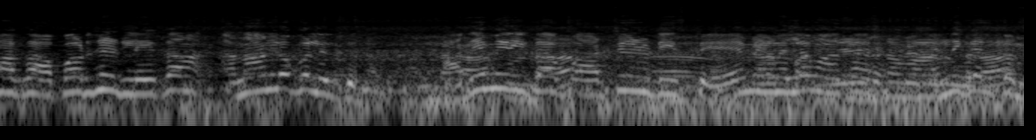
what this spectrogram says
మాకు ఆపర్చునిటీ లేక నాన్ లోకల్ వెళ్తున్నాం. అదే మీరు ఇంకా ఆపర్చునిటీ ఇస్తే మేము వెళ్ళాం ఎందుకు వెళ్తాం?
